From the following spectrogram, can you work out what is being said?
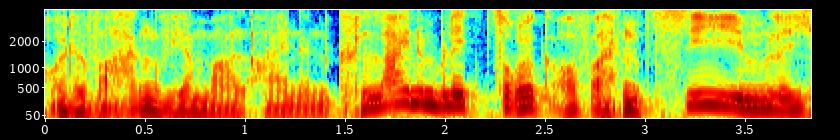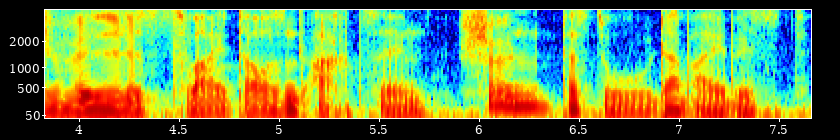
heute wagen wir mal einen kleinen Blick zurück auf ein ziemlich wildes 2018. Schön, dass du dabei bist.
